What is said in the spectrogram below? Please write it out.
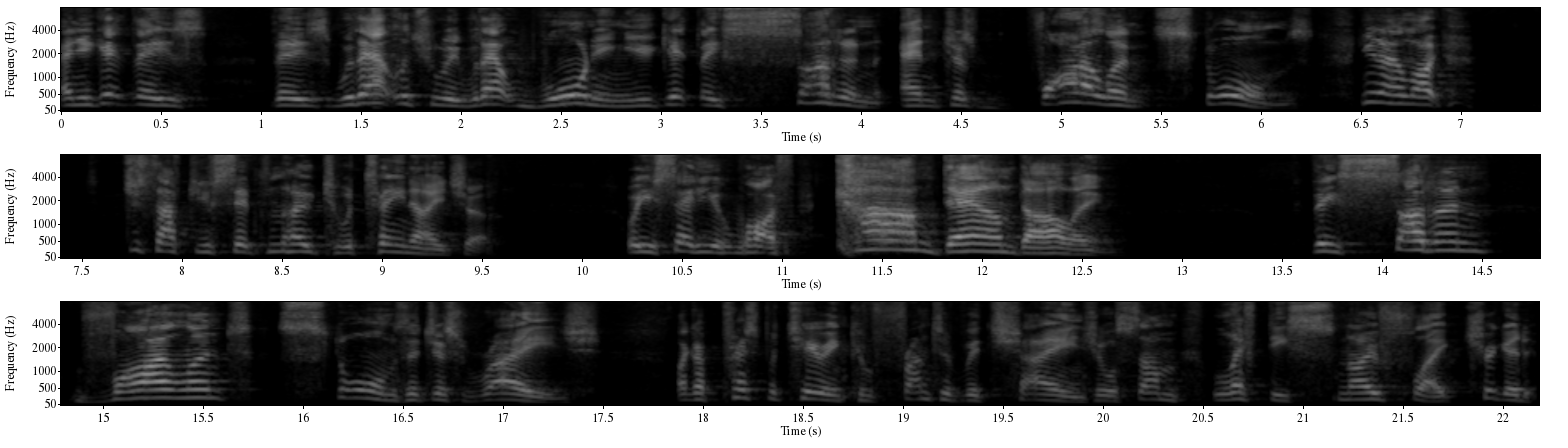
and you get these these, without literally, without warning, you get these sudden and just violent storms. You know, like just after you said no to a teenager, or you say to your wife, calm down, darling. These sudden, violent storms that just rage, like a Presbyterian confronted with change, or some lefty snowflake triggered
